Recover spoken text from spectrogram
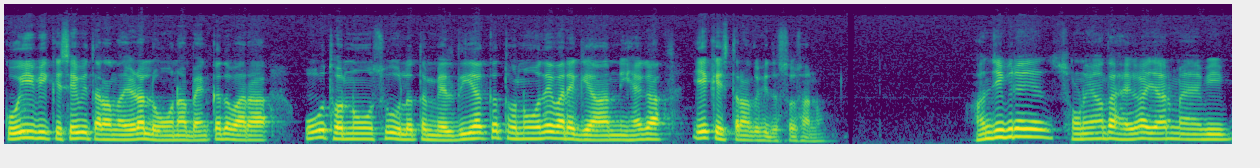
ਕੋਈ ਵੀ ਕਿਸੇ ਵੀ ਤਰ੍ਹਾਂ ਦਾ ਜਿਹੜਾ ਲੋਨ ਆ ਬੈਂਕ ਦੁਆਰਾ, ਉਹ ਤੁਹਾਨੂੰ ਸਹੂਲਤ ਮਿਲਦੀ ਆ ਕਿ ਤੁਹਾਨੂੰ ਉਹਦੇ ਬਾਰੇ ਗਿਆਨ ਨਹੀਂ ਹੈਗਾ। ਇਹ ਕਿਸ ਤਰ੍ਹਾਂ ਤੁਸੀਂ ਦੱਸੋ ਸਾਨੂੰ? ਹਾਂਜੀ ਵੀਰੇ, ਸੁਣਿਆ ਤਾਂ ਹੈਗਾ ਯਾਰ ਮੈਂ ਵੀ।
